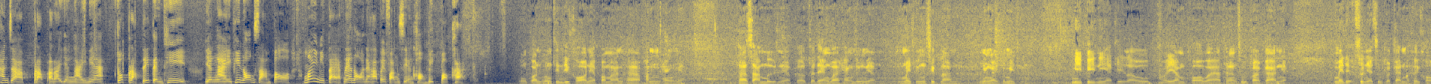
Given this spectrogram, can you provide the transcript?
ท่านจะปรับอะไรยังไงเนี่ย ก็ปรับได้เต็มที่ ยังไงพี่น้องสามต่อไม่มีแตกแน่นอนนะคะ ไปฟังเสียงของบิ๊กป๊อกค่ะ องค์กรท้องถิ่นที่ขอเนี่ยประมาณ 5,000 แห่งเนี่ย ถ้า 30,000เนี่ยก็แสดงว่าแห่งหนึ่งเนี่ยไม่ถึง 10 ล้าน ยังไงก็ไม่ถึง มีปีนี้ที่เราพยายามขอว่าทางสมุทรปราการเนี่ยไม่ได้ส่วนใหญ่สมุทรปราการไม่ค่อยขอ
